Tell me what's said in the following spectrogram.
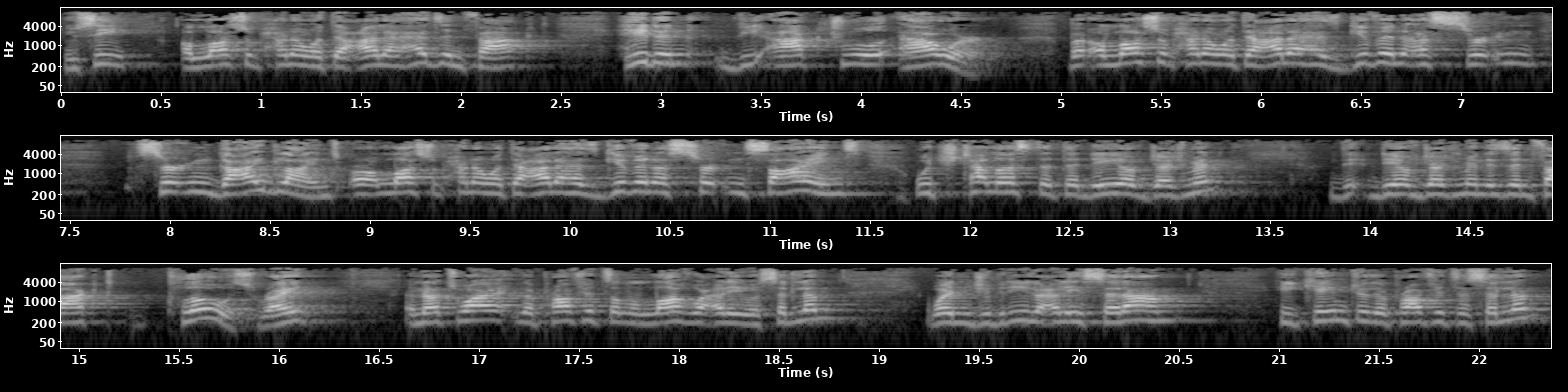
You see, Allah subhanahu wa ta'ala has in fact hidden the actual hour. But Allah subhanahu wa ta'ala has given us certain certain guidelines, or Allah subhanahu wa ta'ala has given us certain signs which tell us that the day of judgment, the day of judgment is in fact close, right? And that's why the Prophet sallallahu alaihi wasallam, when Jibreel alayhi salam, he came to the Prophet sallallahu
